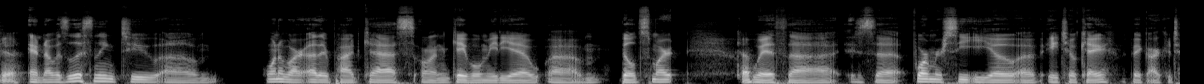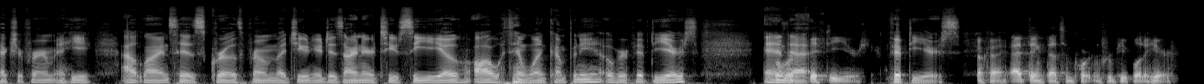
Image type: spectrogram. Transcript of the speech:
yeah And I was listening to um, one of our other podcasts on Gable Media, um, Build Smart, Okay. with uh, is a former CEO of HOK, a big architecture firm, and he outlines his growth from a junior designer to CEO, all within one company over 50 years. And over uh, 50 years 50 years. okay i think that's important for people to hear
